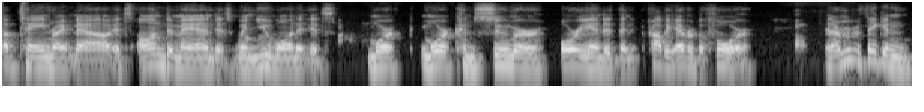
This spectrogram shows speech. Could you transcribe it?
obtain right now. It's on demand. It's when you want it. It's more more consumer oriented than probably ever before. And I remember thinking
